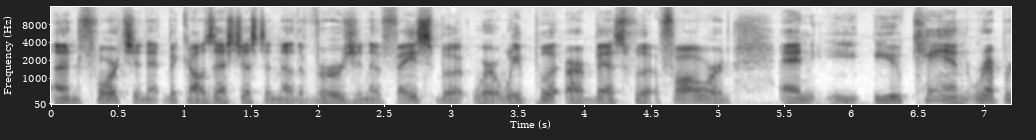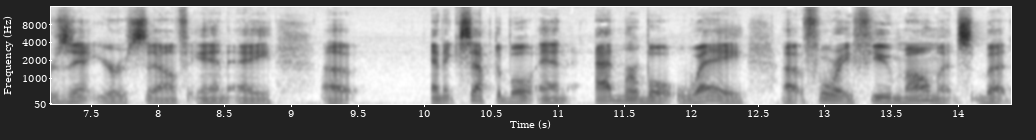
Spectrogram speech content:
unfortunate because that's just another version of Facebook where we put our best foot forward, and y- you can represent yourself in a uh, an acceptable and admirable way uh, for a few moments, but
